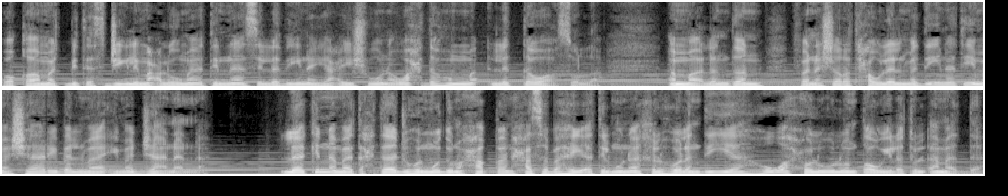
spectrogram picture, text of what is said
وقامت بتسجيل معلومات الناس الذين يعيشون وحدهم للتواصل. أما لندن فنشرت حول المدينة مشارب الماء مجانا. لكن ما تحتاجه المدن حقا حسب هيئة المناخ الهولندية هو حلول طويلة الأمد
